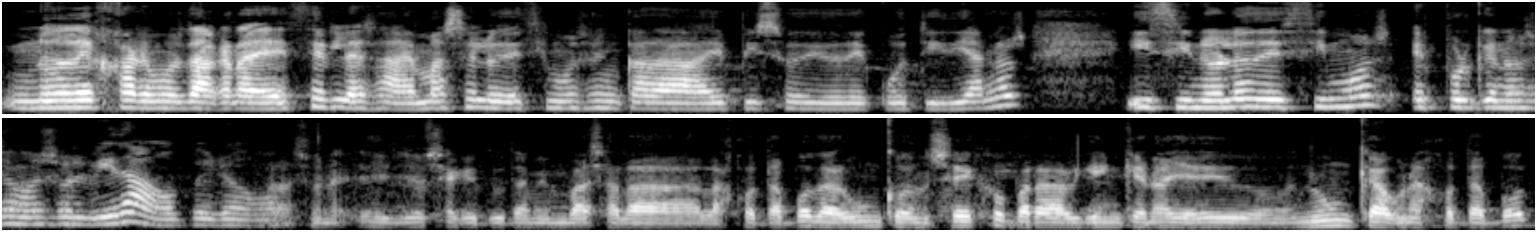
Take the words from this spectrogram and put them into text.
no dejaremos de agradecerles. Además, se lo decimos en cada episodio de Cotidianos y si no lo decimos es porque nos hemos olvidado, pero... Ah, eh, Yo sé que tú también vas a la, la JPod. ¿Algún consejo para alguien que no haya ido nunca a una JPod?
